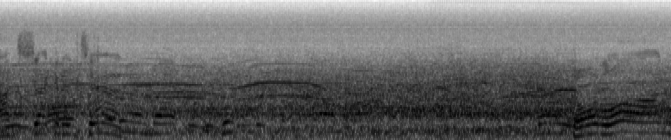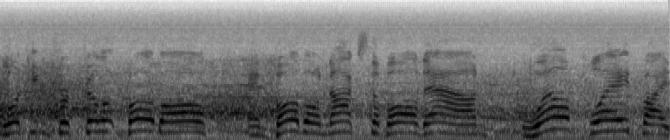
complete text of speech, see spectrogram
On second and 10. Going long, looking for Philip Bobo, and Bobo knocks the ball down. Well played by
